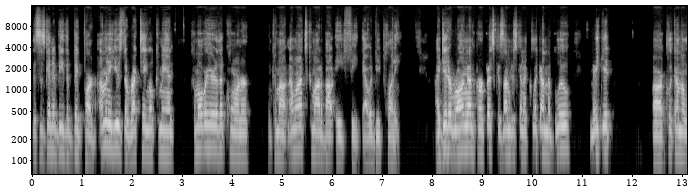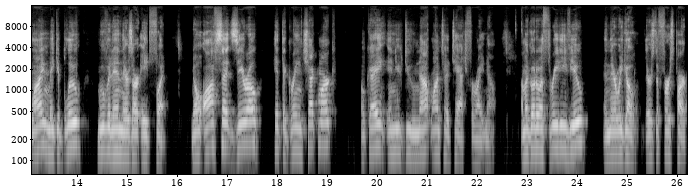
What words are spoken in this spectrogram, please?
This is going to be the big part. I'm going to use the rectangle command, come over here to the corner and come out. And I want it to come out about eight feet. That would be plenty. I did it wrong on purpose because I'm just going to click on the blue, make it, or click on the line, make it blue, move it in. There's our eight foot. No offset, zero. Hit the green check mark. Okay. And you do not want to attach for right now. I'm going to go to a 3D view. And there we go. There's the first part.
